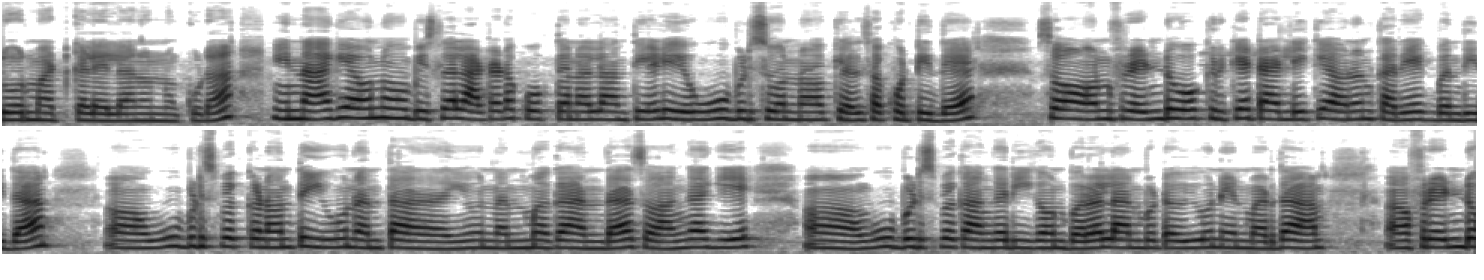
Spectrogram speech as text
ಡೋರ್ ಮ್ಯಾಟ್ಗಳೆಲ್ಲನೂ ಕೂಡ. ಇನ್ನು ಅವನು ಬಿಸಿಲಲ್ಲಿ ಆಟಾಡೋಕೆ ಹೋಗ್ತಾನಲ್ಲ ಅಂತೇಳಿ ಹೂ ಬಿಡಿಸು ಅನ್ನೋ ಕೆಲಸ ಕೊಟ್ಟಿದ್ದೆ. ಸೊ ಅವ್ನ ಫ್ರೆಂಡು ಕ್ರಿಕೆಟ್ ಆಡಲಿಕ್ಕೆ ಅವನನ್ನು ಕರೆಯೋಕ್ಕೆ ಬಂದಿದ್ದ. ಹೂ ಬಿಡಿಸ್ಬೇಕು ಕಣೋ ಅಂತ ಇವನಂತ ಇವ್ ನನ್ನ ಮಗ ಅಂದ. ಸೊ ಹಂಗಾಗಿ ಹೂ ಬಿಡಿಸ್ಬೇಕು ಹಂಗಾರೆ ಈಗ ಅವ್ನು ಬರಲ್ಲ ಅಂದ್ಬಿಟ್ಟು ಇವನೇನು ಮಾಡ್ದ? ಫ್ರೆಂಡು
